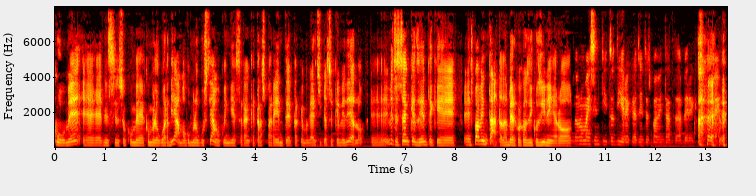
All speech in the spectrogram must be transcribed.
come, eh, nel senso come, come, lo guardiamo, come lo gustiamo, quindi essere anche trasparente perché magari ci piace anche vederlo. Eh, invece c'è anche gente che è spaventata da bere qualcosa di così nero. Non ho mai sentito dire che la gente è spaventata da bere caffè.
